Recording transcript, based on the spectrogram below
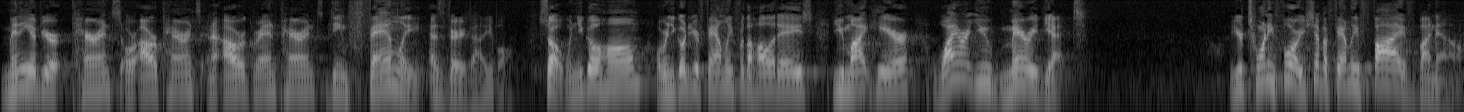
Many of your parents, or our parents and our grandparents, deem family as very valuable. So, when you go home or when you go to your family for the holidays, you might hear, Why aren't you married yet? You're 24, you should have a family of five by now.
